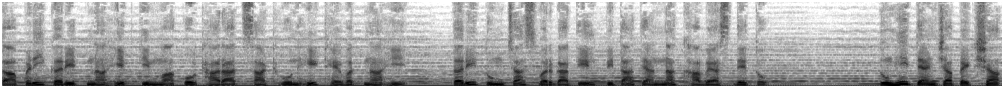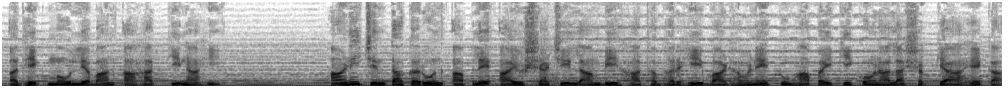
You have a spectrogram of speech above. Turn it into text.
कापणी करीत नाहीत किंवा कोठारात साठवूनही ठेवत नाही तरी तुमच्या स्वर्गातील पिता त्यांना खाव्यास देतो. तुम्ही त्यांच्यापेक्षा अधिक मौल्यवान आहात की नाही? आणि चिंता करून आपले आयुष्याची लांबी हातभरही वाढवणे तुम्हापैकी कोणाला शक्य आहे का?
